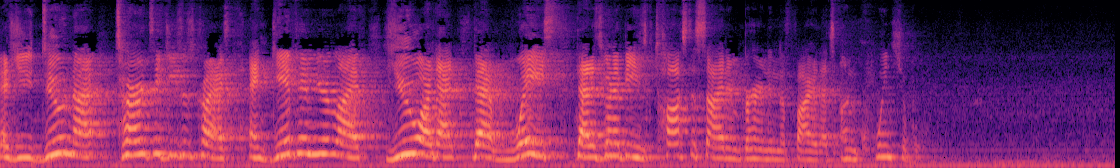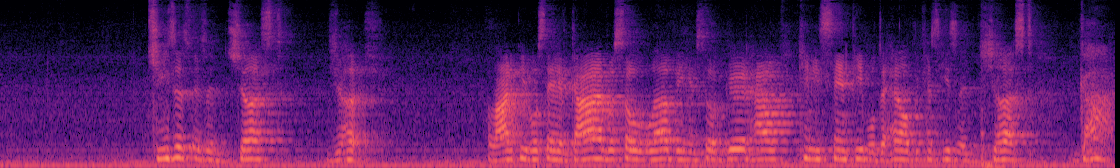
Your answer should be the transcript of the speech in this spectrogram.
if you do not turn to Jesus Christ and give him your life, you are that, that waste that is going to be tossed aside and burned in the fire that's unquenchable. Jesus is a just judge. A lot of people say if God was so loving and so good, how can he send people to hell? Because he's a just God.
